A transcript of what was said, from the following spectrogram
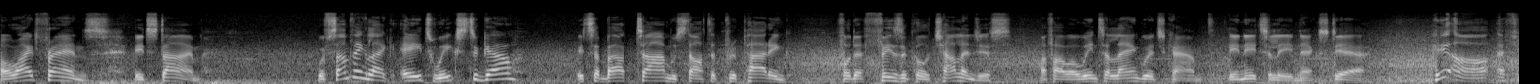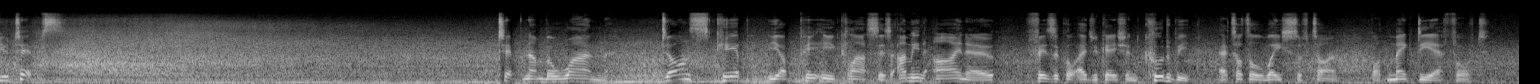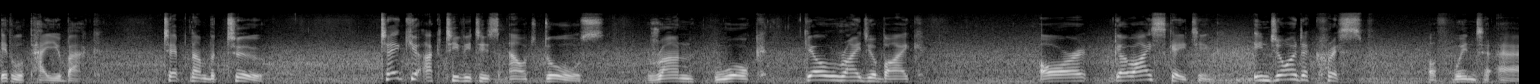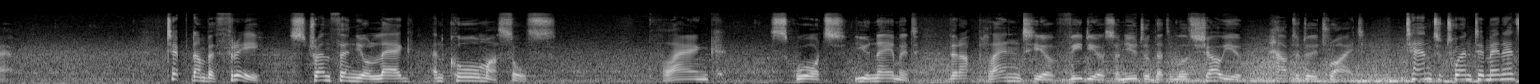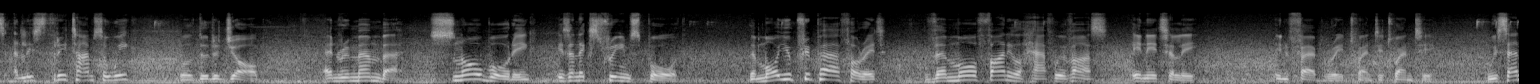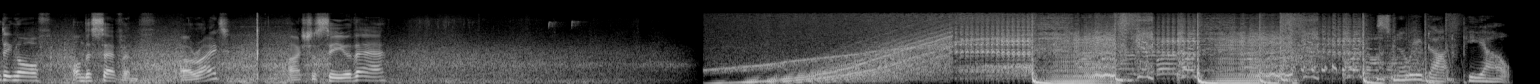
Alright friends, it's time. With something like eight weeks to go, it's about time we started preparing for the physical challenges of our winter language camp in Italy next year. Here are a few tips. Tip number one, don't skip your PE classes. I mean, I know physical education could be a total waste of time, but make the effort. It will pay you back. Tip number two, take your activities outdoors. Run, walk, go ride your bike or go ice skating. Enjoy the crisp of winter air. Tip number three, strengthen your leg and core muscles. Plank, squats, you name it. There are plenty of videos on YouTube that will show you how to do it right. 10 to 20 minutes, at least three times a week, will do the job. And remember, snowboarding is an extreme sport. The more you prepare for it, the more fun you'll have with us in Italy in February 2020. We're sending off on the 7th, alright? I shall see you there. Snowy.pl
